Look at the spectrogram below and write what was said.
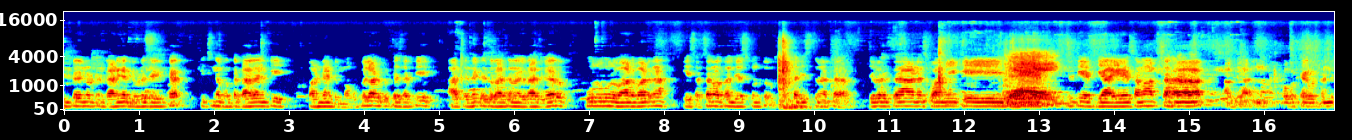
ఇంట్లో ఉన్నటువంటి రాణిగారికి ఇవ్వడం జరిగితే ఇచ్చిన కొంతకాలానికి పండంటి మగ పిల్లాడు పుట్టేసరికి ఆ చంద్రకేతు రాజు రాజు గారు ఊరు ఊరు వాడు వాడిన ఈ సత్సర్వతం చేసుకుంటూ చదిస్తున్నట్ట శివసత్యనారాయణ స్వామికి. తృతీయ అధ్యాయ సమాప్త. కొట్టండి.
